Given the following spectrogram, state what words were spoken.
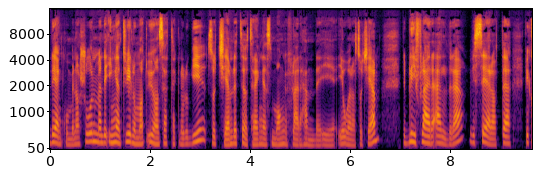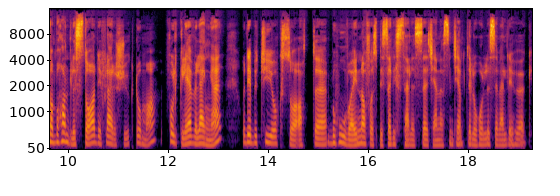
det er en kombinasjon, men det er ingen tvil om at uansett teknologi, så kommer det til å trenges mange flere hender i, i åra som kommer. Det blir flere eldre. Vi ser at det, vi kan behandle stadig flere sykdommer. Folk lever lenger. Og det betyr også at uh, behovene innenfor spesialisthelsetjenesten kommer til å holde seg veldig høy.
